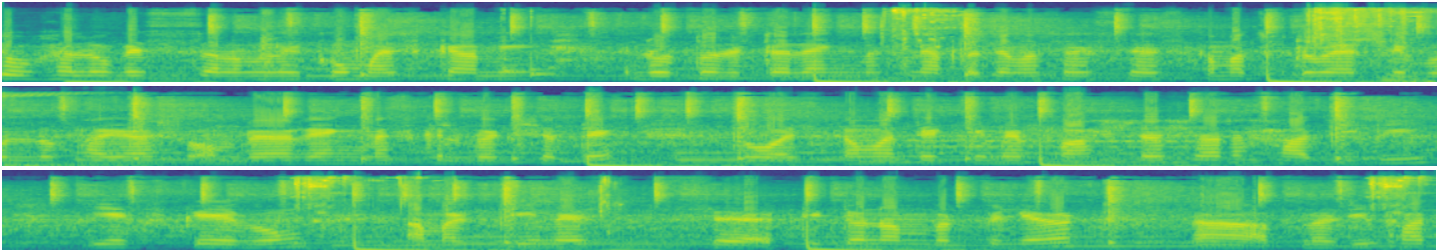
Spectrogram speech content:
তো হ্যালো গাইস আসসালামু আলাইকুম। আজকে আমি নতুন একটা র্যাঙ্ক ম্যাচ নিয়ে আপনাদের মাঝে আসছি। আজকে আমার ছোটো ভাই আসছে বলল, ভাই, আসো, আমরা র্যাঙ্ক ম্যাচ খেলব একসাথে। তো আজকে আমাদের টিমে ফার্স্ট আসার হাজিবি ইএক্সকে এবং আমার টিমের তৃতীয় নম্বর প্লেয়ার আপনার রিফাত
